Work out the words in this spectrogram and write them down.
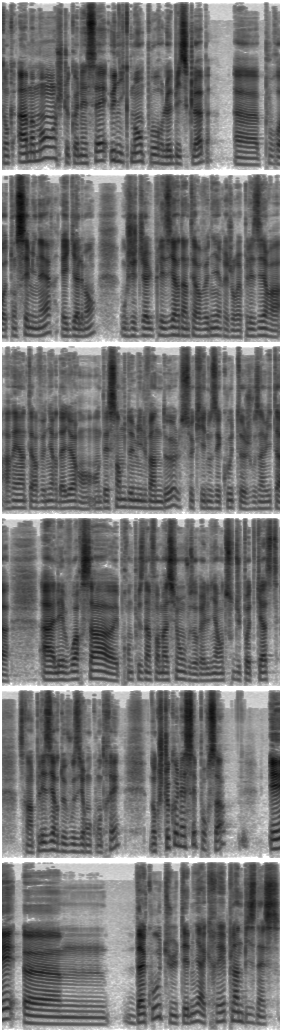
donc, à un moment, je te connaissais uniquement pour le Biz Club, euh, pour ton séminaire également, où j'ai déjà eu plaisir d'intervenir et j'aurai plaisir à, réintervenir d'ailleurs en, décembre 2022. Ceux qui nous écoutent, je vous invite à, aller voir ça et prendre plus d'informations. Vous aurez le lien en dessous du podcast. Ce sera un plaisir de vous y rencontrer. Donc je te connaissais pour ça. Et euh, d'un coup, tu t'es mis à créer plein de business.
